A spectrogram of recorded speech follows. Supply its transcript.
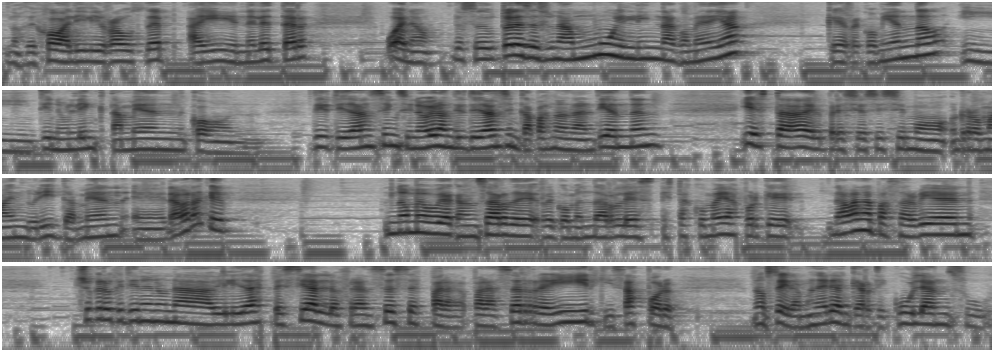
nos dejó a Lily Rose Depp ahí en el éter. Bueno, Los Seductores es una muy linda comedia que recomiendo y tiene un link también con Dirty Dancing. Si no vieron Dirty Dancing, capaz no la entienden. Y está el preciosísimo Romain Dury también. Eh, la verdad que no me voy a cansar de recomendarles estas comedias porque la van a pasar bien. Yo creo que tienen una habilidad especial los franceses para, hacer reír, quizás por, no sé, la manera en que articulan su,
